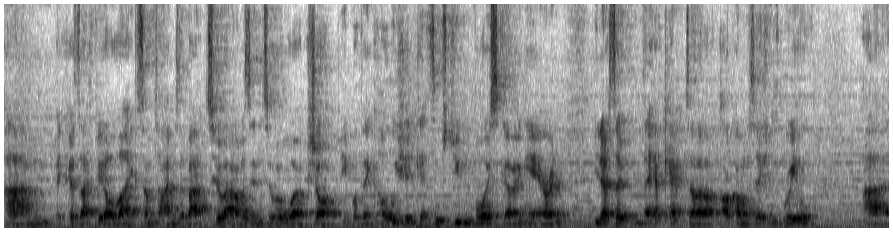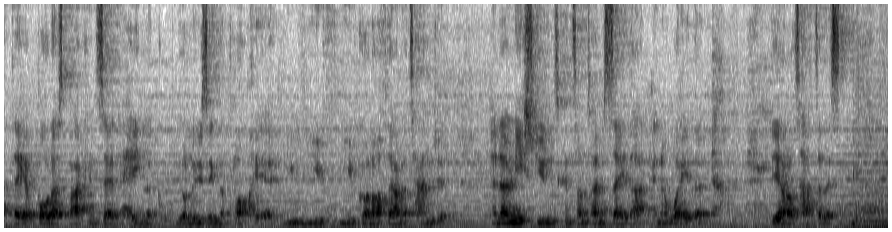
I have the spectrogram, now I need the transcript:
um, because I feel like sometimes about two hours into a workshop, people think, oh, we should get some student voice going here. And, you know, so they have kept our, our conversations real. Uh, they have brought us back and said, hey, look, you're losing the plot here. You've, you've, you've gone off down a tangent. And only students can sometimes say that in a way that the adults have to listen.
